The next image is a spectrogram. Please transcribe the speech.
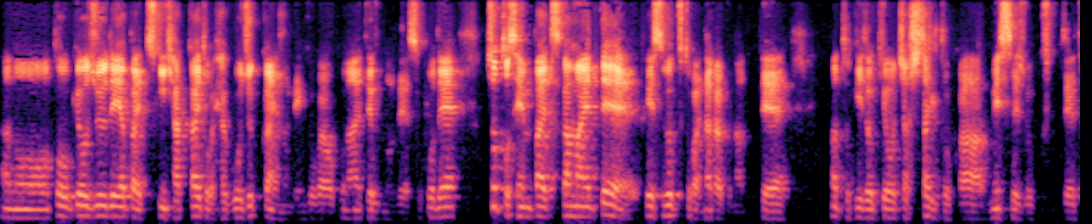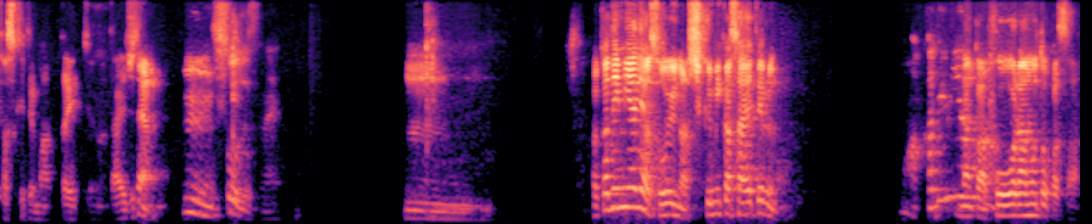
あの東京中でやっぱり月100回とか150回の勉強会が行われているので、そこでちょっと先輩捕まえて、Facebook とかで仲良くなって、まあ、時々お茶したりとか、メッセージを送って助けてもらったりっていうのは大事だよね。うん、そうですね。うん。アカデミアではそういうのは仕組み化されてるの？アカデミアなんかフォーラムとかさ。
